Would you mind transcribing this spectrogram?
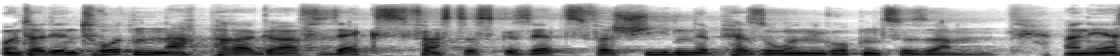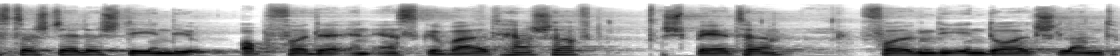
Unter den Toten nach Paragraph 6 fasst das Gesetz verschiedene Personengruppen zusammen. An erster Stelle stehen die Opfer der NS-Gewaltherrschaft, später folgen die in Deutschland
